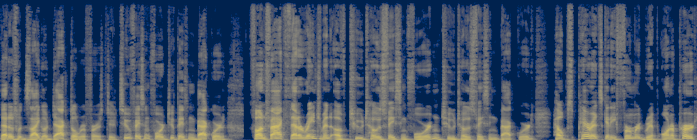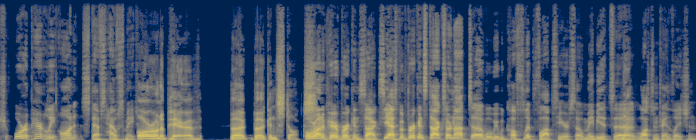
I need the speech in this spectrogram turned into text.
That is what zygodactyl refers to. Two facing forward, two facing backward. Fun fact that arrangement of two toes facing forward and two toes facing backward helps parrots get a firmer grip on a perch or apparently on Steph's housemate. or on a pair of Bir- Birkenstocks. Or on a pair of Birkenstocks. Yes, but Birkenstocks are not uh, what we would call flip flops here, so maybe it's uh, lost in translation.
